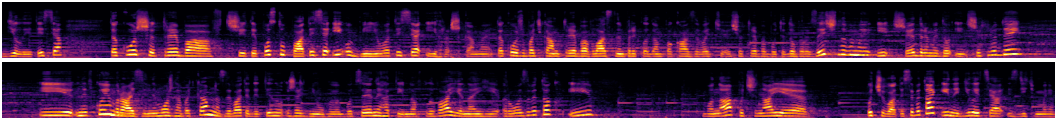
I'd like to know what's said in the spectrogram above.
ділитися. Також треба вчити поступатися і обмінюватися іграшками. Також батькам треба власним прикладом показувати, що треба бути доброзичливими і щедрими до інших людей. І ні в коїм разі не можна батькам називати дитину жаднюгою, бо це негативно впливає на її розвиток і вона починає почувати себе так і не ділиться з дітьми.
